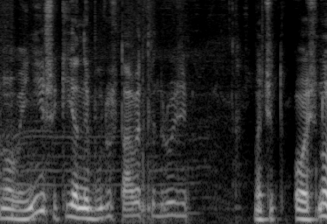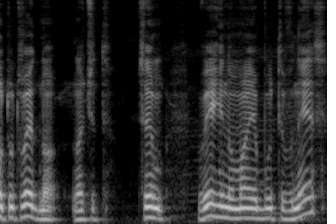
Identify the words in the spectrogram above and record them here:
новий ніж, який я не буду ставити, друзі. Значить, ось, ну тут видно, значить, цим вигіном має бути вниз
